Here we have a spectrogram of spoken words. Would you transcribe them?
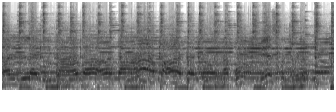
పల్లవి నా పాటలో నాకు వేసుకుంటాడు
